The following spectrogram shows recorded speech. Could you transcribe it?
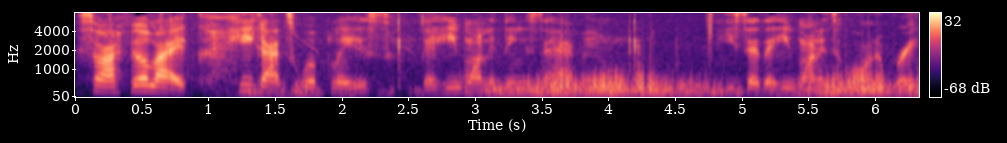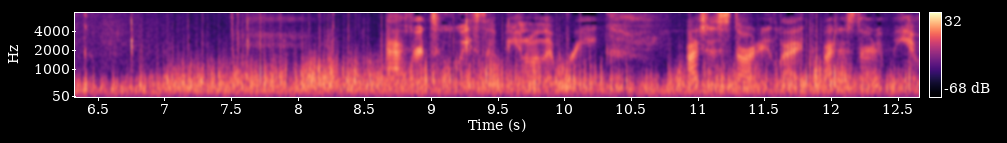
So I feel like he got to a place that he wanted things to happen. He said that he wanted to go on a break. After two weeks of being on the break, I just started like I just started being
